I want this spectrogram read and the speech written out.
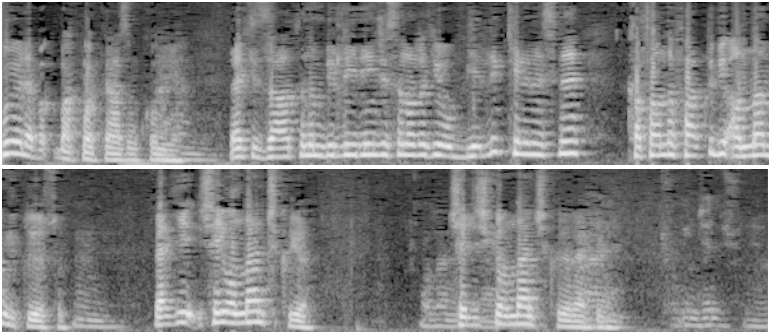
Böyle bak- bakmak lazım konuya. Aynen. Belki zatının birliği deyince sen oradaki o birlik kelimesine kafanda farklı bir anlam yüklüyorsun. Hmm. Belki şey ondan çıkıyor. Olabilir Çelişki yani. ondan çıkıyor belki de. Aynen. Çok ince düşünüyor.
